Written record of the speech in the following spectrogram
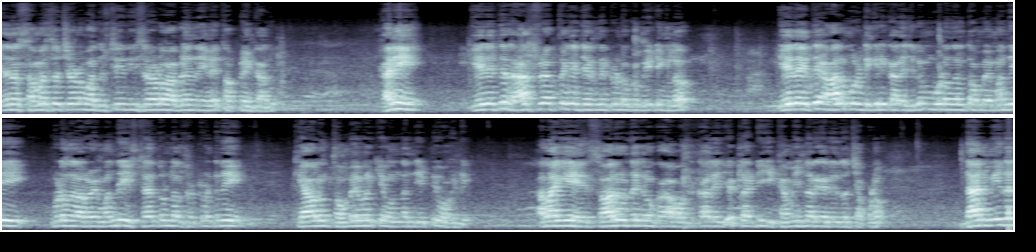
ఏదైనా సమస్య వచ్చినప్పుడు మా దృష్టికి తీసుకురావడం అభినందనమే తప్పేం కాదు. కానీ ఏదైతే రాష్ట్ర వ్యాప్తంగా జరిగినటువంటి ఒక మీటింగ్లో ఏదైతే ఆలమూరు డిగ్రీ కాలేజీలో మూడు వందల తొంభై మంది మూడు వందల అరవై మంది స్ట్రెంత్ ఉండాల్సినటువంటిది కేవలం తొంభై వరకే ఉందని చెప్పి ఒకటి. అలాగే సాలూరు దగ్గర ఒక ఒక కాలేజీ ఇట్లాంటి ఈ కమిషనర్ గారు ఏదో చెప్పడం. దాని మీద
